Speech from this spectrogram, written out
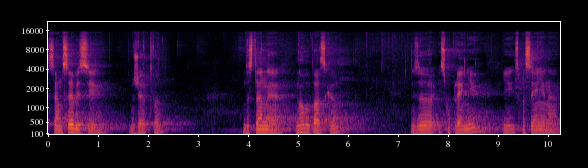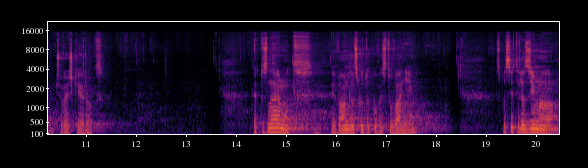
сам себе си жертва, да стане нова Пасха за изкупление и спасение на човешкия род. Както знаем от евангелското повествование, Спасителя взима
